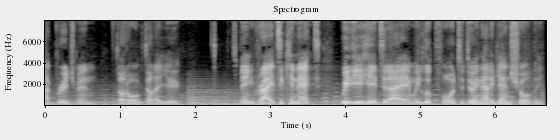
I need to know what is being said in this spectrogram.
at bridgeman.org.au. It's been great to connect with you here today, and we look forward to doing that again shortly.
